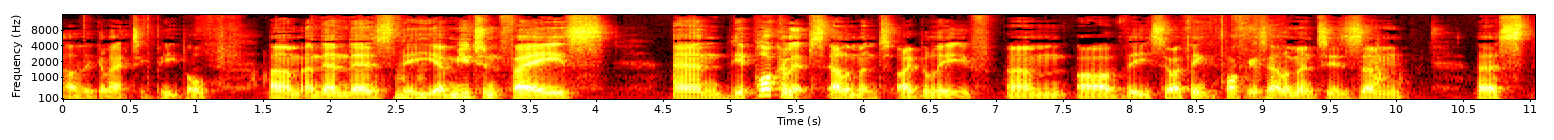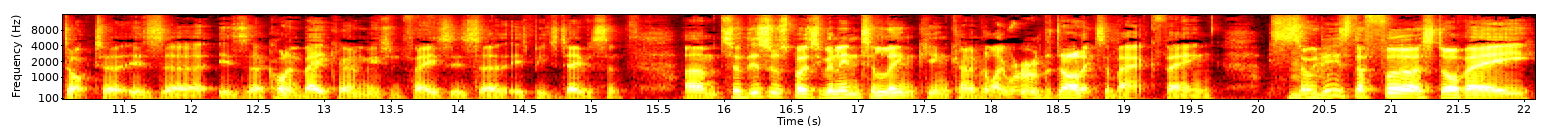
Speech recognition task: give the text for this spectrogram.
other galactic people. Um, and then there's the uh, mutant phase and the apocalypse element, I believe, um, are the. So I think apocalypse element is um, uh, Doctor is uh, is uh, Colin Baker, and mutant phase is uh, is Peter Davison. Um, so this was supposed to be an interlinking kind of like the Daleks are back thing. So it is the first of a,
